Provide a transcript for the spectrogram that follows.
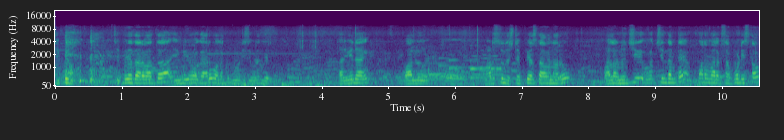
చెప్పినాం. చెప్పిన తర్వాత ఎంఈఓ గారు వాళ్ళకు నోటీస్ ఇవ్వడం జరిగింది. దాని మీద వాళ్ళు నడుస్తుంది స్టెప్ వేస్తూ ఉన్నారు. వాళ్ళ నుంచి వచ్చిందంటే మనం వాళ్ళకి సపోర్ట్ ఇస్తాం.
